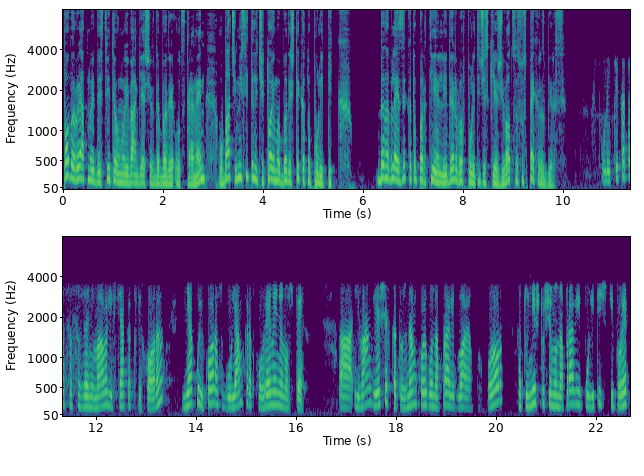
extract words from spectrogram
по-вероятно е действително Иван Гешев да бъде отстранен, обаче мислите ли, че той има бъдеще като политик? Да навлезе като партиен лидер в политическия живот с успех, разбира се. В политиката са се занимавали всякакви хора, някои хора с голям кратковременен успех. А, Иван Гешев, като знам кой го направи главен прокурор, като нищо ще му направи и политически проект,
